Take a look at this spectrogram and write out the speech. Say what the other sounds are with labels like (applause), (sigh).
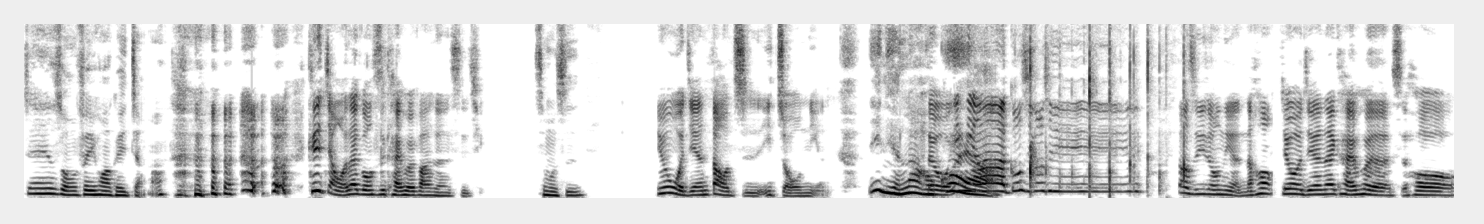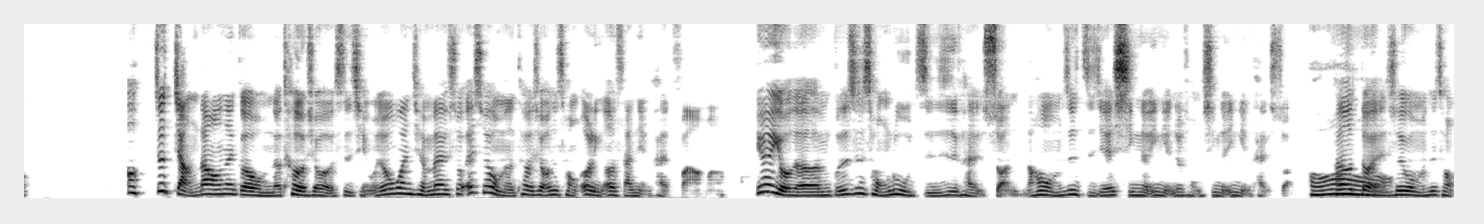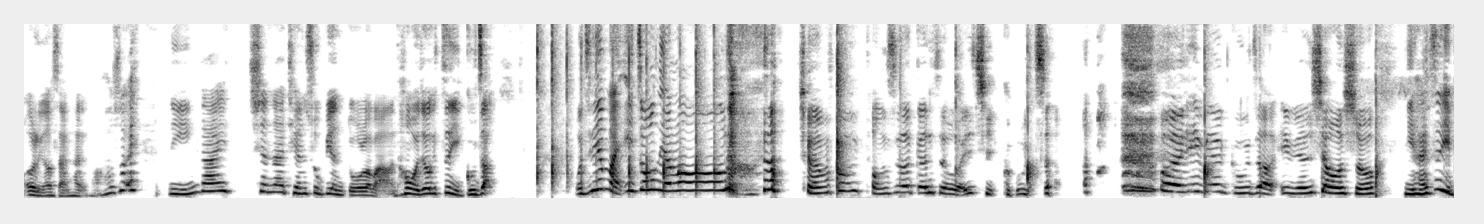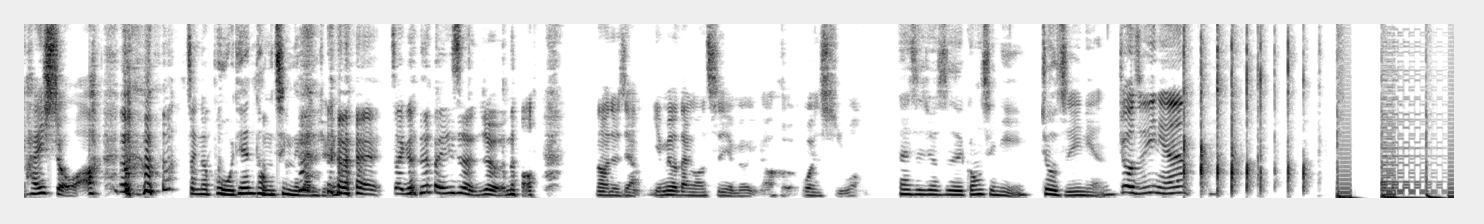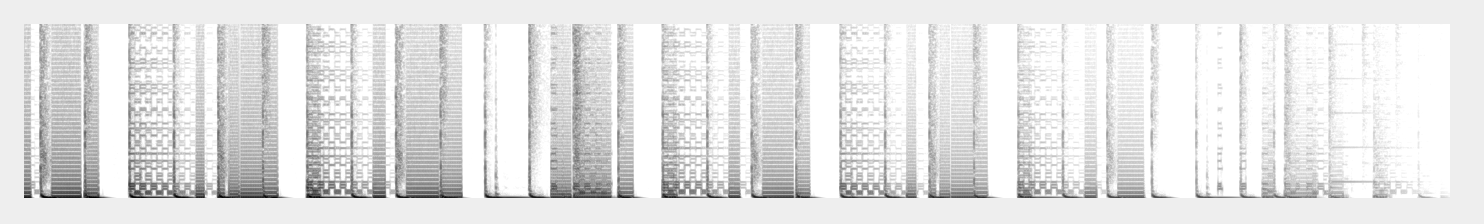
今天有什么废话可以讲吗？(laughs) 可以讲我在公司开会发生的事情，什么事？因为我今天到职一周年，一年啦，好对我一快啊！年啦，恭喜恭喜，到职一周年。然后结果今天在开会的时候，哦，就讲到那个我们的特休的事情，我就问前辈说，哎，所以我们的特休是从二零二三年开始发吗？因为有的人不是是从入职日开始算，然后我们是直接新的一年就从新的一年开始算。哦，他说对，所以我们是从二零二三开始发。他说，哎，你应该现在天数变多了吧？(laughs) 然后我就自己鼓掌，我今天满一周年喽！(laughs) 全部同事都跟着我一起鼓掌，(laughs) 我一边鼓掌一边笑说：“你还自己拍手啊整个普天同庆的感？”觉。对，整个会议室很热闹。然后就这样，也没有蛋糕吃，也没有饮料喝，我很失望。但是就是恭喜你就职一年，就职一年，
